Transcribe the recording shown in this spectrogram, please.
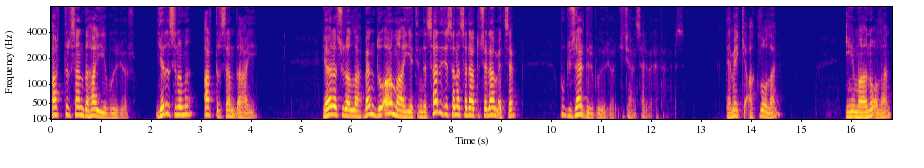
Arttırsan daha iyi buyuruyor. Yarısını mı? Arttırsan daha iyi. Ya Resulallah ben dua mahiyetinde sadece sana salatü selam etsem bu güzeldir buyuruyor iki Cihan Server Efendimiz. Demek ki aklı olan, imanı olan,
